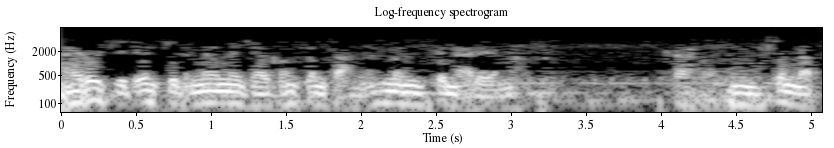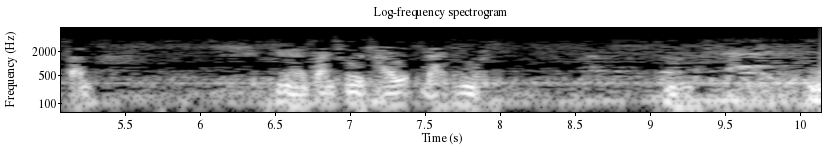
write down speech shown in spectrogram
ให้รู้จิตเองจิตนั้นไม่ใช่ของสังสารมันเป็นอะไรมาสำหรับสัตว์การสมุทัยได้ทั้งหมดใน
